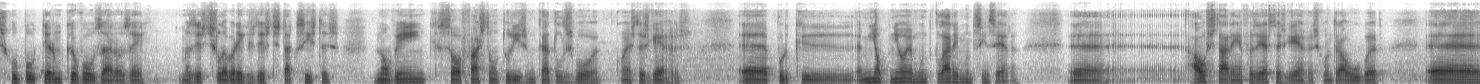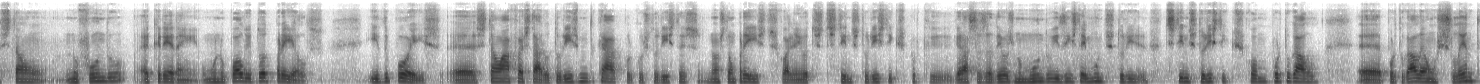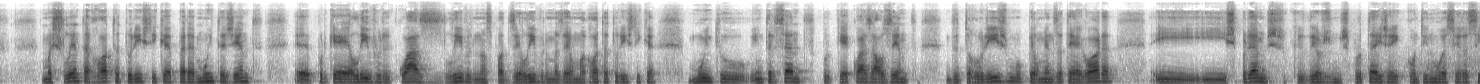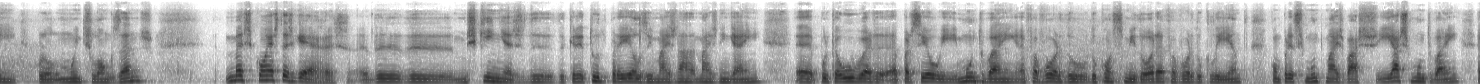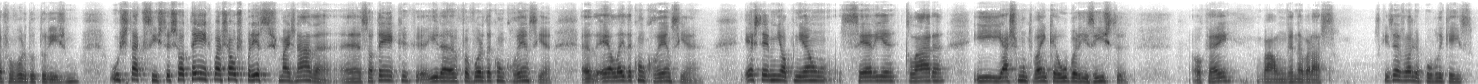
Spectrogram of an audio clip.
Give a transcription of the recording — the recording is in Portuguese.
Desculpa o termo que eu vou usar, José, mas estes labregos destes taxistas não veem que só afastam o turismo cá de Lisboa com estas guerras, uh, porque a minha opinião é muito clara e muito sincera. Uh, ao estarem a fazer estas guerras contra a Uber, uh, estão, no fundo, a quererem o monopólio todo para eles e depois uh, estão a afastar o turismo de cá, porque os turistas não estão para isto, escolhem outros destinos turísticos, porque graças a Deus no mundo existem muitos turi destinos turísticos como Portugal. Uh, Portugal é um excelente, uma excelente rota turística para muita gente eh, porque é livre, quase livre, não se pode dizer livre, mas é uma rota turística muito interessante, porque é quase ausente de terrorismo, pelo menos até agora, e, e esperamos que Deus nos proteja e continue a ser assim por muitos longos anos. Mas com estas guerras de, de mesquinhas, de, de, querer tudo para eles e mais nada, mais ninguém, eh, porque a Uber apareceu e muito bem a favor do, do consumidor, a favor do cliente, com preços muito mais baixos e acho muito bem a favor do turismo. Os taxistas só têm que baixar os preços, mais nada, eh, só têm que ir a favor da concorrência. É a lei da concorrência. Esta é a minha opinião séria, clara e acho muito bem que a Uber existe. Ok? Vá, um grande abraço. Se quiseres, olha, publica isso.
